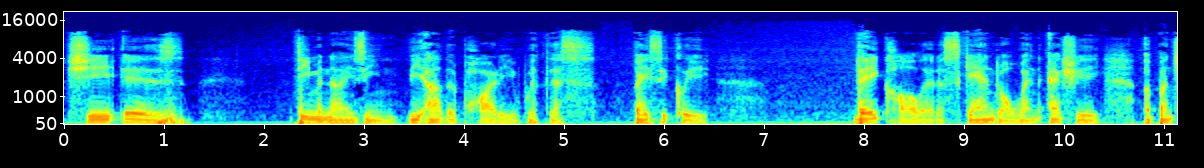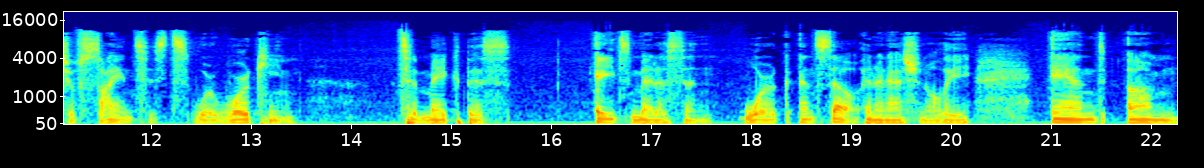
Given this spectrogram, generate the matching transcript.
she is demonizing the other party with this basically they call it a scandal when actually a bunch of scientists were working to make this AIDS medicine work and sell internationally. And um,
